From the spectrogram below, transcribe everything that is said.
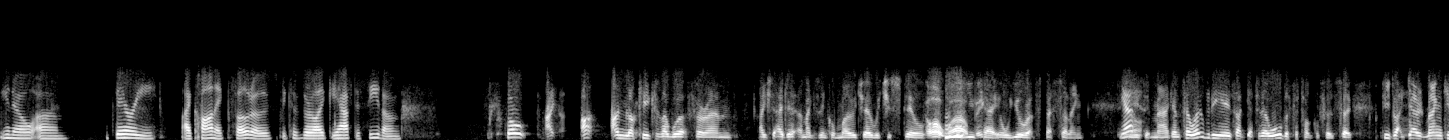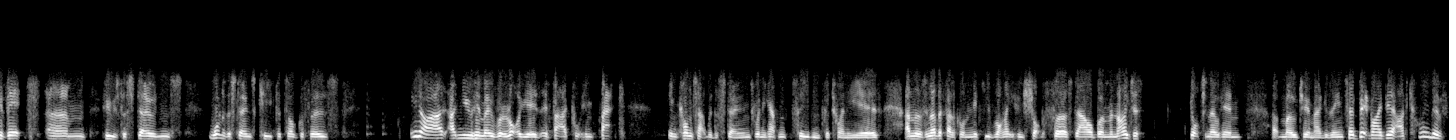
you know um very iconic photos because they're like you have to see them. Well, I, I I'm lucky because I work for um I used to edit a magazine called Mojo, which is still Oh wow, the big. UK or Europe's best-selling Yeah. music mag. And so over the years, I'd get to know all the photographers. So people like Gered Mankowitz, um, who's the Stones, one of the Stones' key photographers. You know, I, I knew him over a lot of years. In fact, I put him back in contact with the Stones when he hadn't seen them for 20 years. And there's another fellow called Nicky Wright who shot the first album, and I just got to know him at Mojo magazine. So bit by bit, I'd kind of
